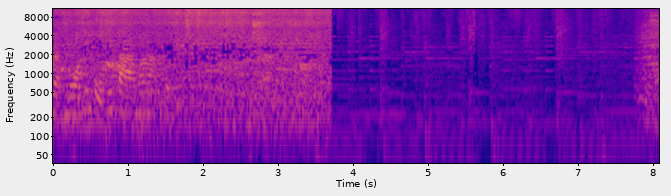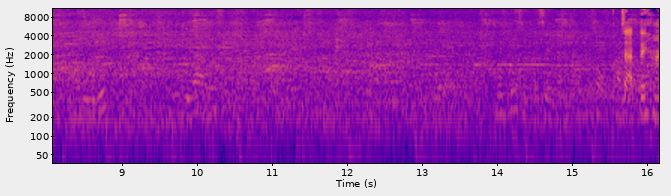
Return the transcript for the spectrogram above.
แบบมัวที่หูที่ตามากเลยลดยี่สิบเปอร์เซ็นต์นะสองพันจัดไปหา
